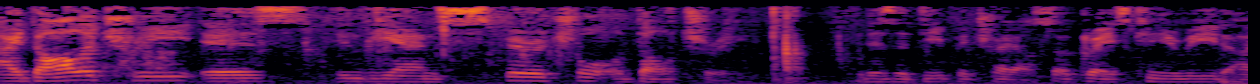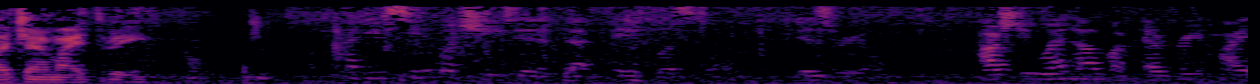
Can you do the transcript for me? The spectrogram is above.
idolatry is, in the end, spiritual adultery. It is a deep betrayal. So, Grace, can you read uh, Jeremiah 3? Have you seen what she did, that faithless one, Israel? How she went up on every high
